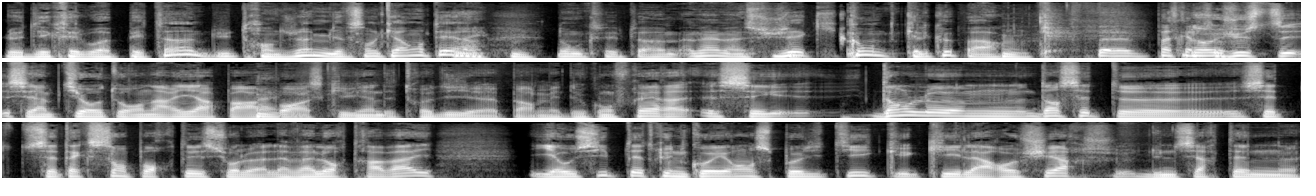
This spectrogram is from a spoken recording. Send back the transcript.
le décret loi Pétain du 30 juin 1941. Ouais. Mm. Donc c'est même un sujet qui compte quelque part. Mm. Euh, Pascal Non, juste, c'est- un petit retour en arrière par Ouais. rapport à ce qui vient d'être dit euh, par mes deux confrères. C'est dans, le, dans cette, euh, cette- cet accent porté sur la, la valeur travail, il y a aussi peut-être une cohérence politique qui est la recherche d'une certaine,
